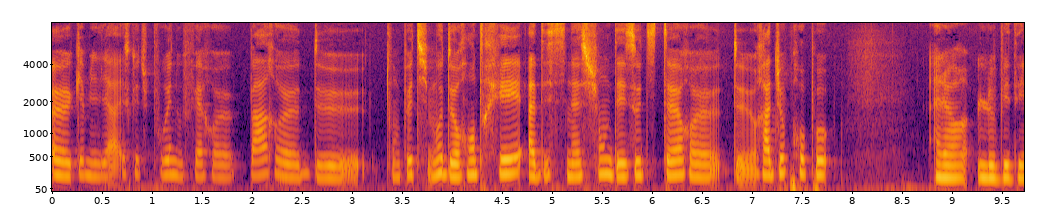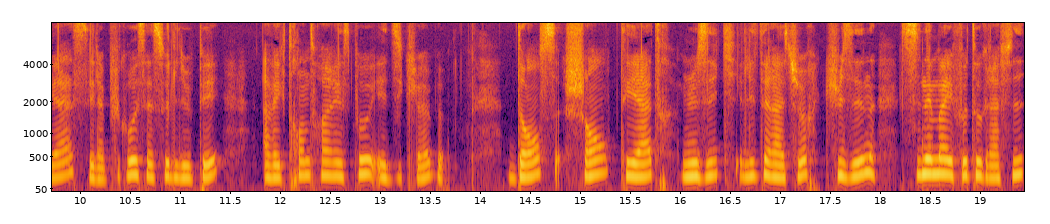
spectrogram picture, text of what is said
euh, Camélia, est-ce que tu pourrais nous faire euh, part euh, de ton petit mot de rentrée à destination des auditeurs euh, de Radio Propos? Alors, le BDA, c'est la plus grosse asso de l'IEP, avec 33 respos et 10 clubs. Danse, chant, théâtre, musique, littérature, cuisine, cinéma et photographie,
